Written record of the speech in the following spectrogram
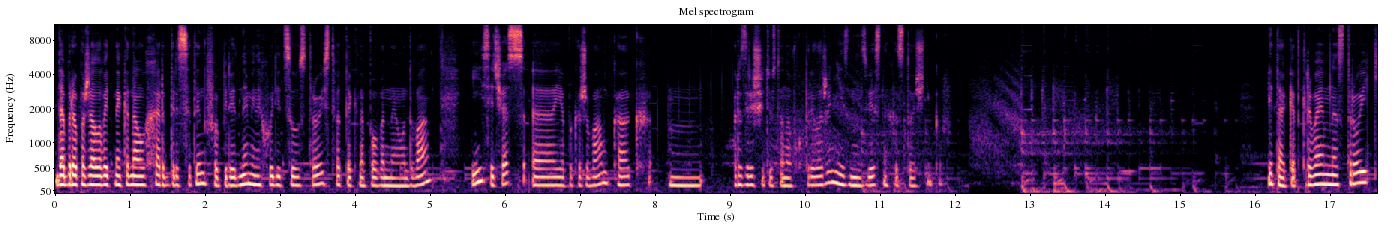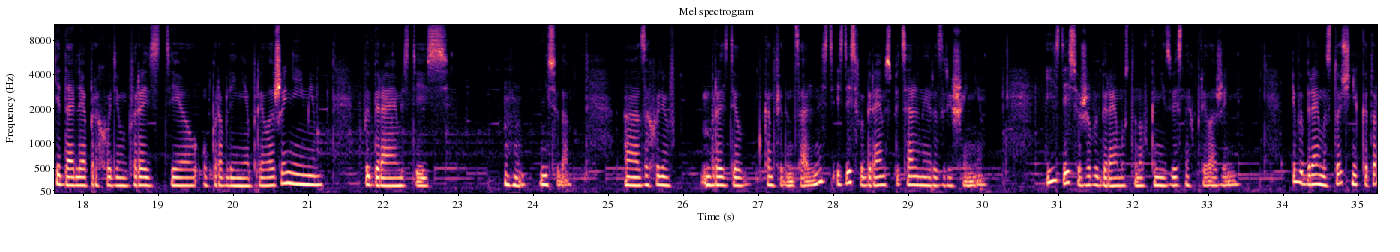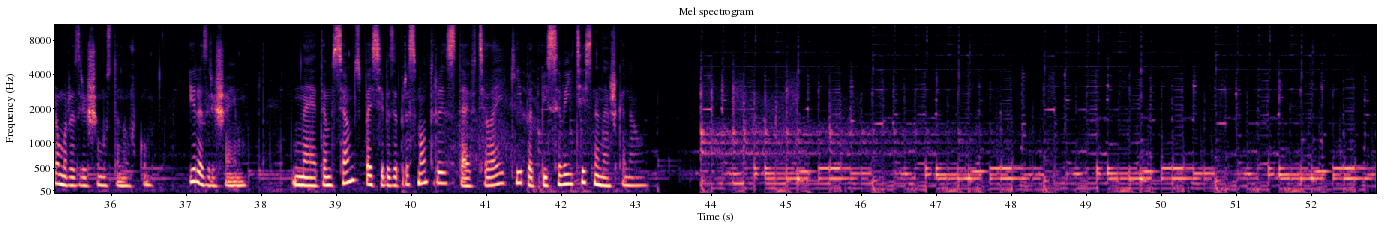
Добро пожаловать на канал Hard Reset Info. Перед нами находится устройство Tecnopova Neo 2. И сейчас э, я покажу вам, как м, разрешить установку приложения из неизвестных источников. Итак, открываем настройки, далее проходим в раздел управления приложениями, выбираем здесь, угу, не сюда, э, заходим в в раздел «Конфиденциальность», и здесь выбираем специальные разрешения. И здесь уже выбираем установку неизвестных приложений. И выбираем источник, которому разрешим установку. И разрешаем. На этом все. Спасибо за просмотр. Ставьте лайки и подписывайтесь на наш канал.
